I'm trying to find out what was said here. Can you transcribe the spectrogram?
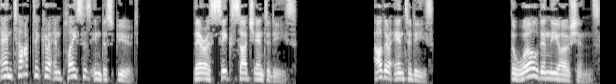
Antarctica and places in dispute. There are six such entities. Other entities The world and the oceans.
